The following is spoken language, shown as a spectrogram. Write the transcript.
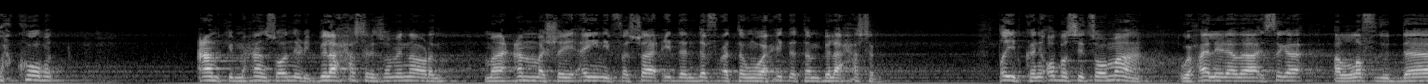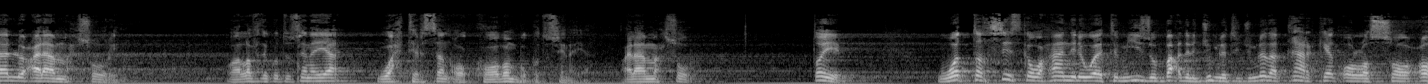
wax kooban. Caamkii maxaan soo nidhi bilaa xasrin somaynaa odhan? Maa camma shay-ayni fasaacidan dafcatan waaxidatan bilaa xasrin ayibkani opposite soo maaha waxaa la yidhahdaa isaga allafdu daalu calaa maxsuurin. Waa lafdi ku tusinaya wax tirsan oo kooban buu ku tusinaya. Calaa maxsuur. Ayib watakhsiiska waxaa nidhi waa tamyiizu bacdi aljumlati jumlada qaarkeed oo la sooco.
